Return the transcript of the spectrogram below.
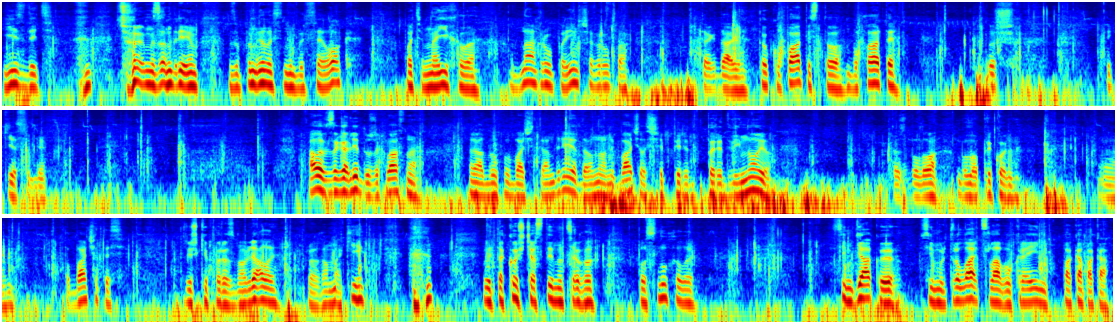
їздить. Вчора ми з Андрієм зупинилися, ніби все ок. Потім наїхала одна група, інша група і так далі. То купатись, то бухати. Тож таке собі. Але взагалі дуже класно. Рад був побачити Андрія, давно не бачив, ще перед, перед війною. Тож було, було прикольно е, побачитись. Трішки порозмовляли про гамаки. Ви також частину цього послухали. Всім дякую, всім ультралайт, слава Україні, пока-пока.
